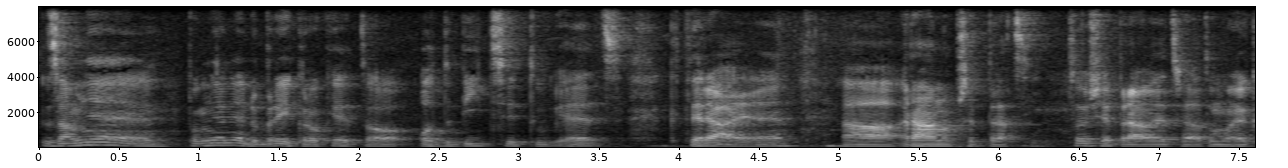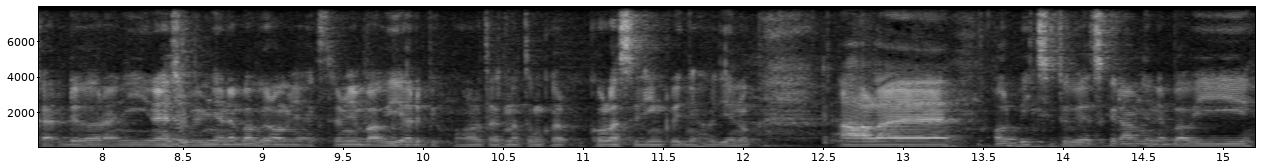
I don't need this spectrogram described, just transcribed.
za mě poměrně dobrý krok je to odbít si tu věc, která je ráno před prací. Což je právě třeba to moje kardioraní. Ne, že by mě nebavilo, mě extrémně baví a kdybych mohl, tak na tom kole sedím klidně hodinu. Ale odbít si tu věc, která mě nebaví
